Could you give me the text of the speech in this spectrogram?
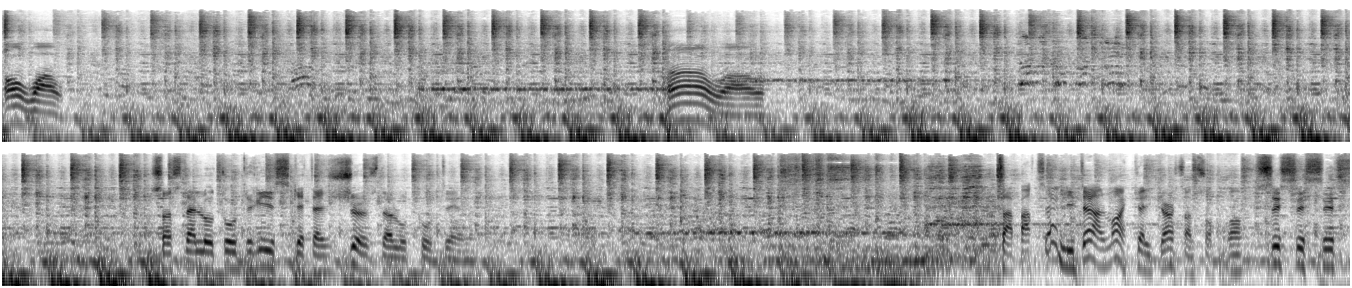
Oh wow. Oh wow. Ça c'était l'auto grise qui était juste de l'autre côté. Ça appartient littéralement à quelqu'un, ça me surprend. 666.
